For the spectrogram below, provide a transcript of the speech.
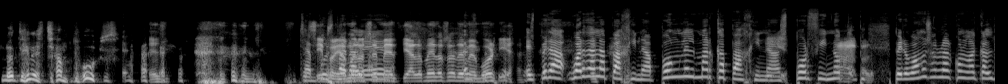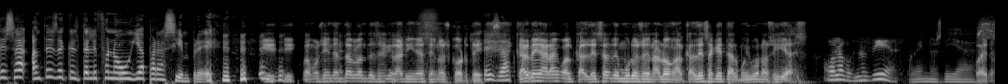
no, tienes champús. sí, pero ya me, lo sé, ya me lo sé de memoria. Espera, guarda la página, ponle el marca páginas, por fin. No ah, Pero vamos a hablar con la alcaldesa antes de que el teléfono huya para siempre. Sí, sí, vamos a intentarlo antes de que la línea se nos corte. Carmen Arango, alcaldesa de Muros de Nalón. Alcaldesa, ¿qué tal? Muy buenos días. Hola, buenos días. Buenos días. Bueno,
